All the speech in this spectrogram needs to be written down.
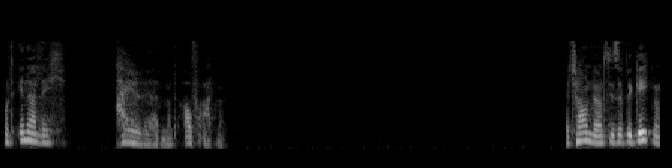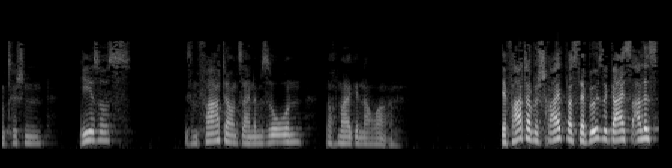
und innerlich heil werden und aufatmen. Jetzt schauen wir uns diese Begegnung zwischen Jesus, diesem Vater und seinem Sohn nochmal genauer an. Der Vater beschreibt, was der böse Geist alles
